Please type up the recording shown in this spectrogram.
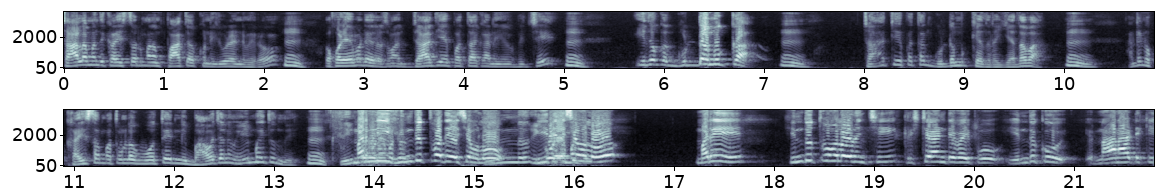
చాలా మంది క్రైస్తవులు మనం పాత కొన్ని చూడండి మీరు. ఒకడు ఏమంటే తెలుసా? మన జాతీయ పతాకాన్ని చూపించి ఇది ఒక గుడ్డ ముక్క. జాతీయ పతాకం గుడ్డ ముక్క ఎదురా ఎదవా అంటే నువ్వు క్రైస్తవ మతంలోకి పోతే నీ భావజనం ఏమవుతుంది మరి? హిందుత్వ దేశంలో ఈ దేశంలో మరి హిందుత్వంలో నుంచి క్రిస్టియానిటీ వైపు ఎందుకు నానాటికి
